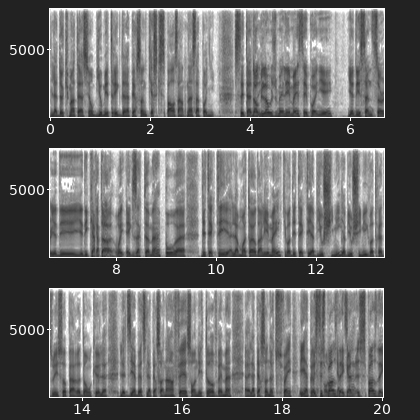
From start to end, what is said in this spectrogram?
la documentation biométrique de la personne, qu'est-ce qui se passe en tenant sa poignée? C'est-à-dire... Donc là où je mets les mains, c'est poignets. Il y a des sensors, il y a des, il y a des capteurs. Oui, exactement, pour euh, détecter la moteur dans les mains, qui va détecter la biochimie. La biochimie qui va traduire ça par donc le, le diabète si la personne en fait, son état vraiment, euh, la personne a-tu faim, et après Mais si je passe d'un can, je passe d'un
